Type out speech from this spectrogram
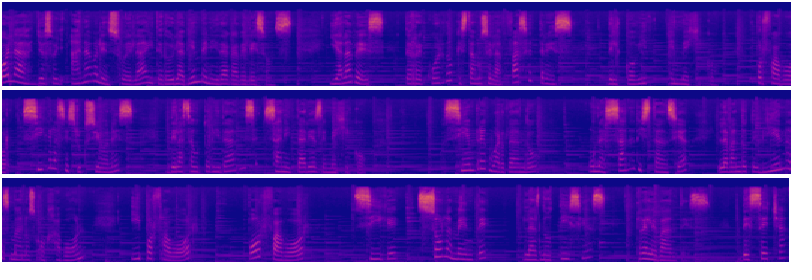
Hola, yo soy Ana Valenzuela y te doy la bienvenida a Gabe Lessons. Y a la vez te recuerdo que estamos en la fase 3 del COVID en México. Por favor, sigue las instrucciones de las autoridades sanitarias de México, siempre guardando una sana distancia, lavándote bien las manos con jabón y por favor, por favor, sigue solamente las noticias relevantes. Desecha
